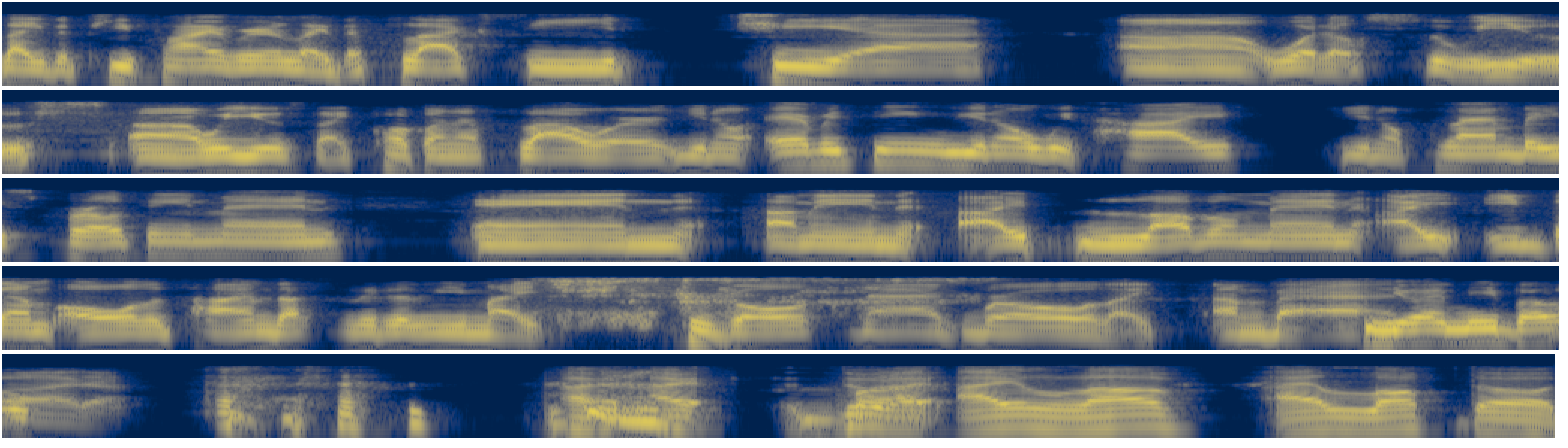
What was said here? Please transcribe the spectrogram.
like the pea fiber, like the flaxseed, chia, uh, what else do we use? Uh, we use like coconut flour, you know, everything, you know, with high, you know, plant-based protein, man. And I mean, I love them, man. I eat them all the time. That's literally my to-go snack, bro. Like, I'm bad. You and me both. But, uh, I, I dude, I, But- I love I love the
